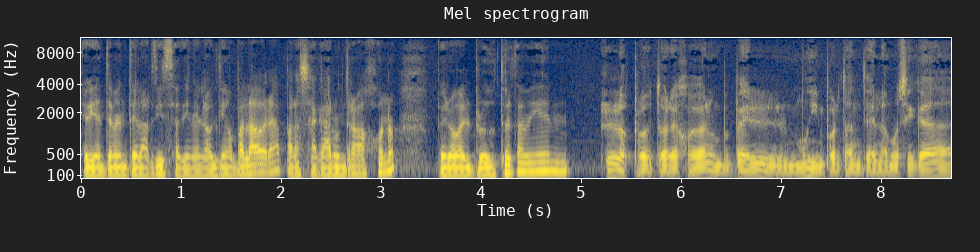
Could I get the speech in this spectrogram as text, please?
evidentemente el artista tiene la última palabra para sacar un trabajo, ¿no? Pero el productor también... los productores juegan un papel muy importante en la música.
